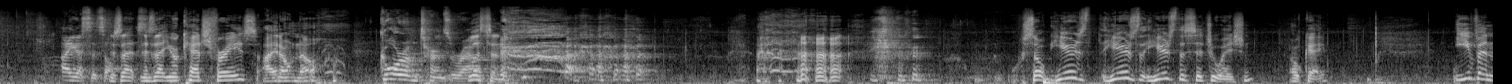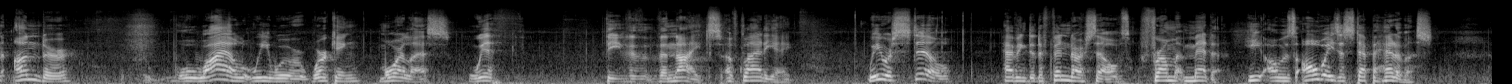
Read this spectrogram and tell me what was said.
I guess that's all. Is that is that your catchphrase? I don't know. Gorham turns around. Listen. so here's here's the, here's the situation. Okay. Even under while we were working more or less with the the, the knights of Gladiate, we were still having to defend ourselves from Meta. He was always a step ahead of us.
